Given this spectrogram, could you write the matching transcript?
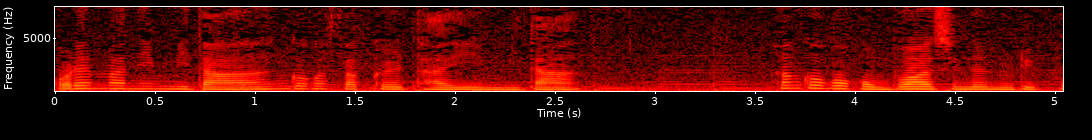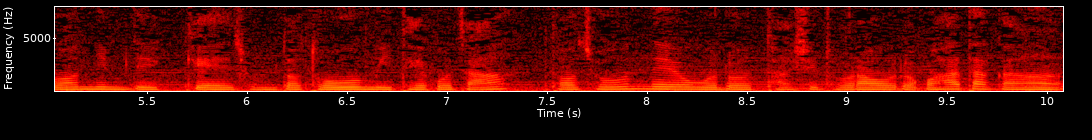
오랜만입니다. 한국어 서클 다이입니다. 한국어 공부하시는 우리 부모님들께 좀 더 도움이 되고자 더 좋은 내용으로 다시 돌아오려고 하다가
